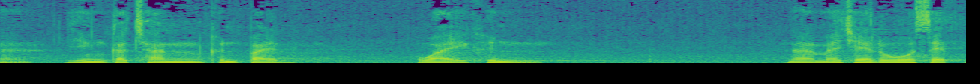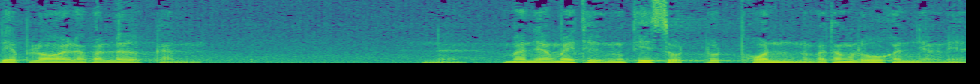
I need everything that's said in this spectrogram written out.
นะยิ่งกระชั้นขึ้นไปไวขึ้น นะไม่ใช่รู้เสร็จเรียบร้อยแล้วก็เลิกกันนะมันยังไม่ถึงที่สุดหลุดพ้นมันก็ต้องรู้กันอย่างนี้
